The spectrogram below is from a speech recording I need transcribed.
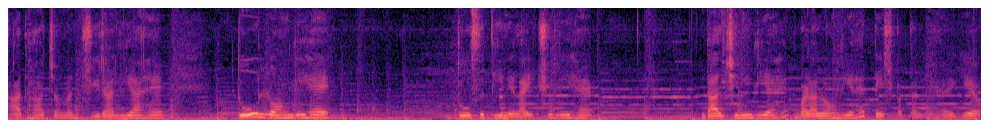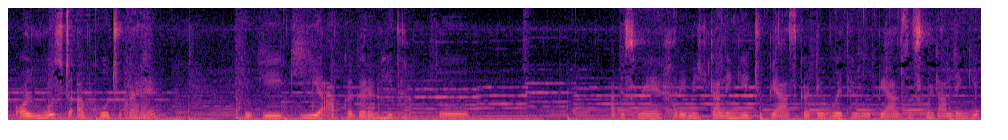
आधा चम्मच जीरा लिया है, दो लौंग ली है, दो से तीन इलायची ली है, दालचीनी लिया है, बड़ा लौंग लिया है, तेज पत्ता लिया है। ये ऑलमोस्ट अब हो चुका है, क्योंकि घी आपका गर्म ही था तो अब इसमें हरी मिर्च डालेंगे, जो प्याज कटे हुए थे वो प्याज इसमें डाल देंगे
